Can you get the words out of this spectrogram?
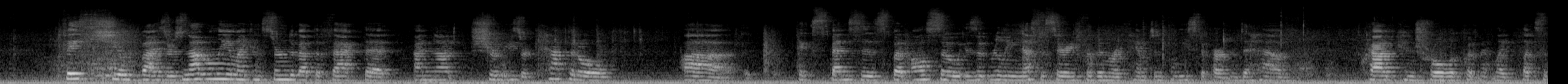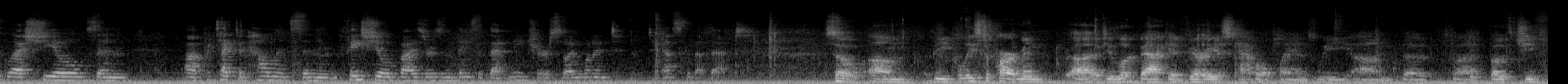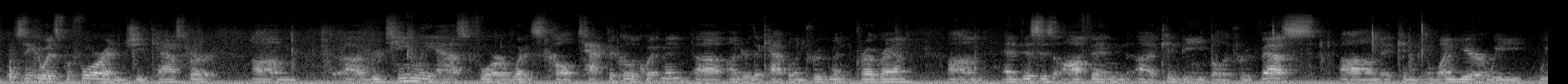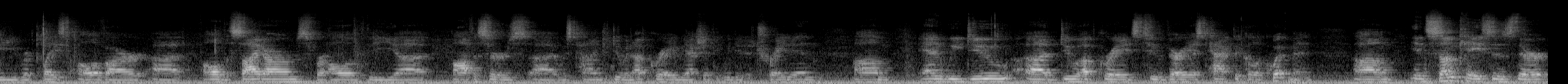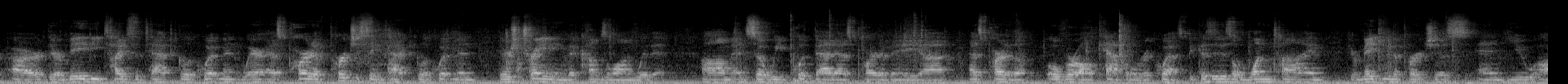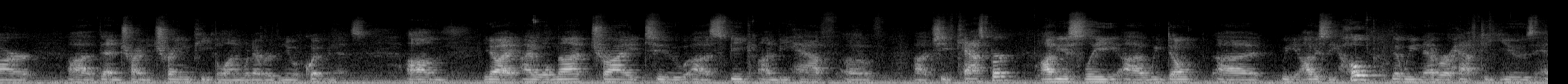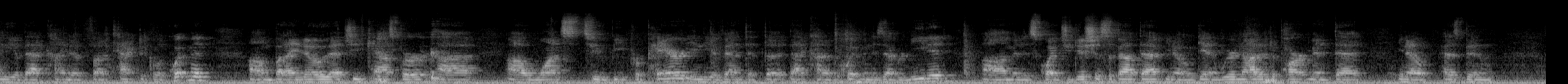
face shield visors. Not only am I concerned about the fact that I'm not sure these are capital uh, expenses, but also is it really necessary for the Northampton Police Department to have crowd control equipment like plexiglass shields and uh, protective helmets and face shield visors and things of that nature? So I wanted to ask about that. So, um, the police department, uh, if you look back at various capital plans, we, um, the, uh, both Chief Sienkiewicz before and Chief Kasper, um, uh, routinely ask for what is called tactical equipment, uh, under the capital improvement program. Um, and this is often, uh, can be bulletproof vests, um, it can, in one year, we, we replaced all of our, uh, all of the sidearms for all of the, officers. Uh, it was time to do an upgrade. We actually, I think we did a trade-in. Um, and we do, uh, do upgrades to various tactical equipment. Um, in some cases, there are there may be types of tactical equipment where, as part of purchasing tactical equipment, there's training that comes along with it, um, and so we put that as part of a uh, as part of the overall capital request because it is a one-time. You're making the purchase, and you are uh, then trying to train people on whatever the new equipment is. Um, you know, I, I will not try to uh, speak on behalf of uh, Chief Kasper. Obviously, uh, we don't, uh, we obviously hope that we never have to use any of that kind of uh, tactical equipment. Um, but I know that Chief Kasper wants to be prepared in the event that the, that kind of equipment is ever needed um, and is quite judicious about that. You know, again, we're not a department that, you know, has been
